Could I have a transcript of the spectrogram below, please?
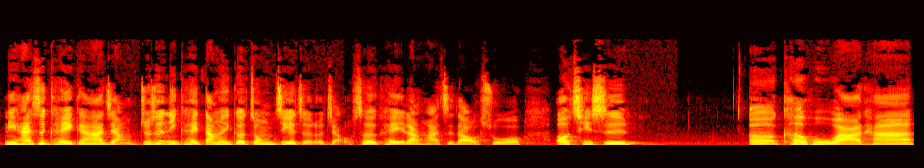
你还是可以跟他讲，就是你可以当一个中介者的角色，可以让他知道说：“哦，其实呃客户啊，他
